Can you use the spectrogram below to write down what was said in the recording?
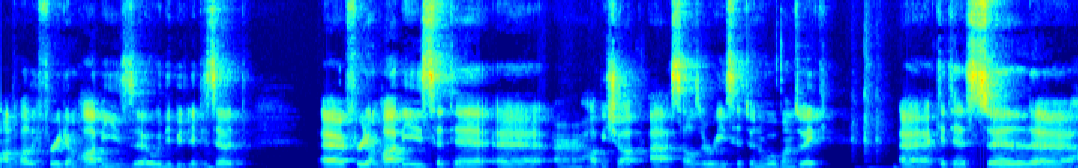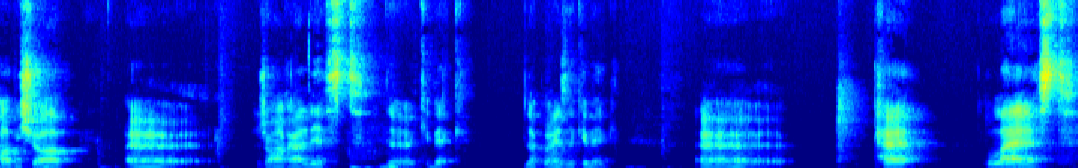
on a parlé de Freedom Hobbies au début de l'épisode. Euh, Freedom Hobbies, c'était euh, un hobby shop à Salisbury, c'est au Nouveau-Brunswick, euh, qui était le seul hobby shop genre à l'est de Québec, de la province de Québec. Pat Last,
